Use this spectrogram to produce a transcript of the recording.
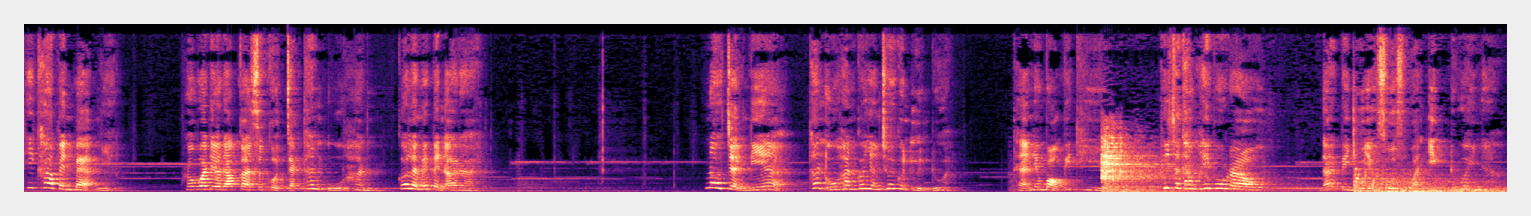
ที่ข้าเป็นแบบนี้ เพราะว่าได้รับการสะกดจากท่านอูฮันก็เลยไม่เป็นอะไร นอกจากเนี้ยท่านอูฮันก็ยังช่วยคนอื่นด้วย แถมยังบอกวิธีที่จะทำให้พวกเราได้ไปอยู่ยังสวนสวรรค์อีกด้วยนะ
